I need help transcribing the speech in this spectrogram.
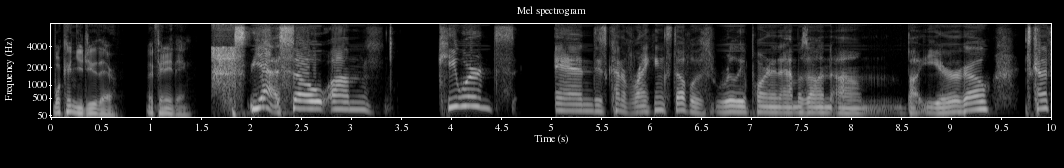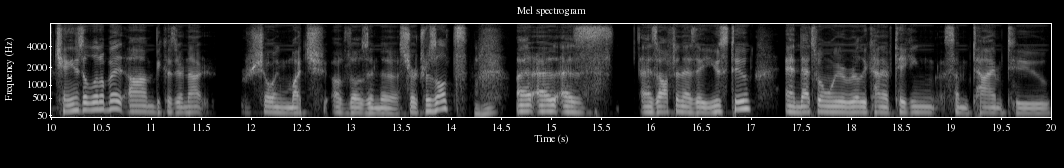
What can you do there, if anything? Yeah. So um, keywords and this kind of ranking stuff was really important in Amazon um, about a year ago. It's kind of changed a little bit um, because they're not showing much of those in the search results Mhm. uh, as, as as often as they used to, and that's when we were really kind of taking some time to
